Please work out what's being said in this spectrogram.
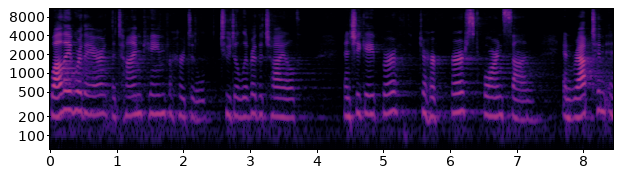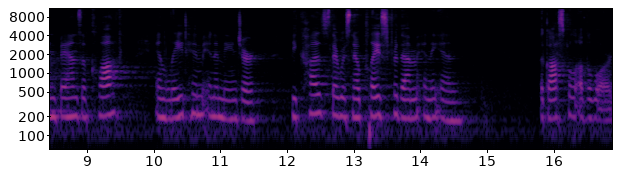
While they were there, the time came for her to, to deliver the child, and she gave birth to her firstborn son, and wrapped him in bands of cloth, and laid him in a manger, because there was no place for them in the inn. The Gospel of the Lord.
